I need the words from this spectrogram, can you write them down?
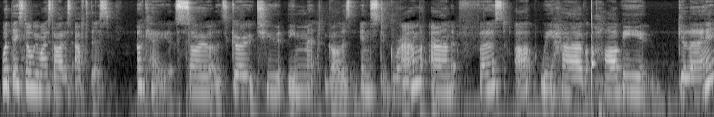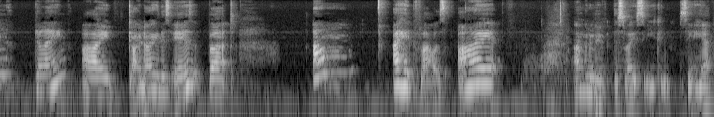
would they still be my stylist after this? Okay, so let's go to the Met Gala's Instagram and first up we have Harvey Guillén. Guillén? I don't know who this is, but um, I hate the flowers. I, I'm gonna move it this way so you can see it here.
